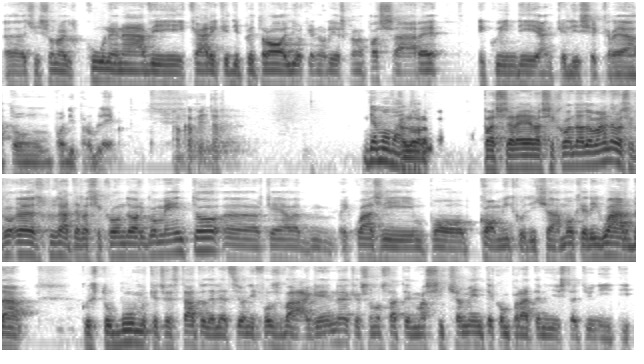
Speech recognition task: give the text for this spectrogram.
eh, ci sono alcune navi cariche di petrolio che non riescono a passare e quindi anche lì si è creato un po' di problema. Ho capito. Andiamo avanti. Allora, passerei alla seconda domanda, la seco- eh, scusate, al secondo argomento eh, che è quasi un po' comico, diciamo, che riguarda questo boom che c'è stato delle azioni Volkswagen che sono state massicciamente comprate negli Stati Uniti.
